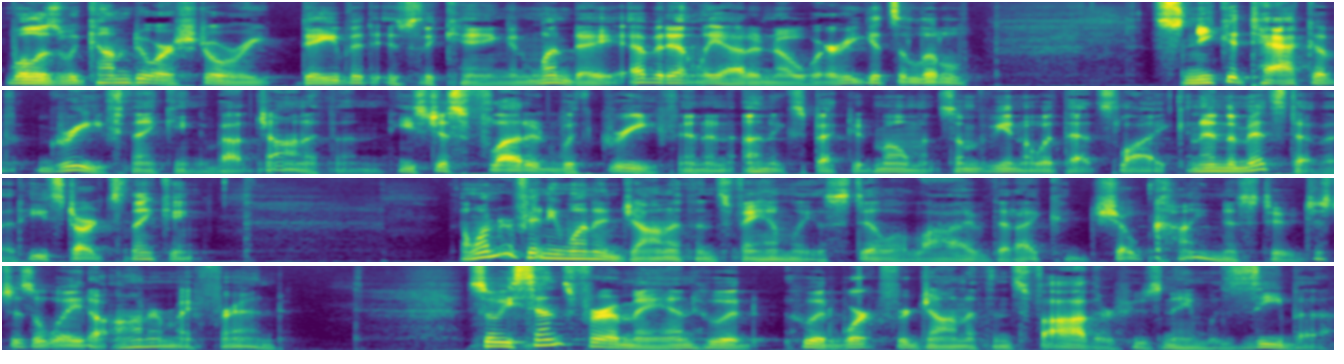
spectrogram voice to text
Well, as we come to our story, David is the king, and one day, evidently out of nowhere, he gets a little sneak attack of grief thinking about Jonathan. He's just flooded with grief in an unexpected moment. Some of you know what that's like. And in the midst of it, he starts thinking, I wonder if anyone in Jonathan's family is still alive that I could show kindness to, just as a way to honor my friend. So he sends for a man who had who had worked for Jonathan's father, whose name was Ziba.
